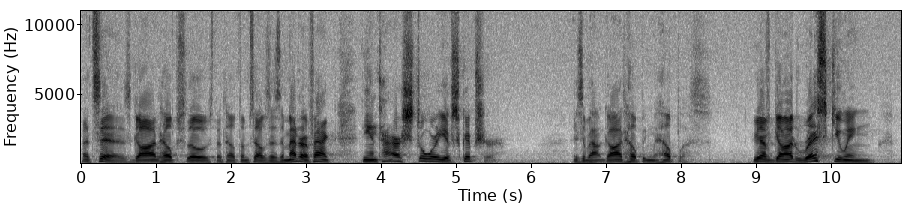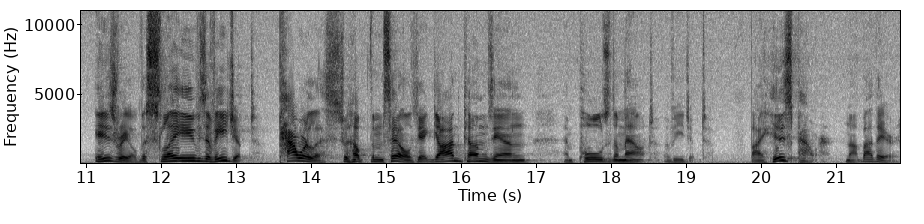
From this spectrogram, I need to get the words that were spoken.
that says God helps those that help themselves. As a matter of fact, the entire story of Scripture is about God helping the helpless. You have God rescuing Israel, the slaves of Egypt, powerless to help themselves, yet God comes in and pulls them out of Egypt by His power, not by theirs.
